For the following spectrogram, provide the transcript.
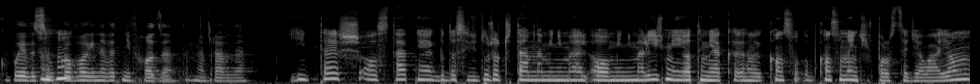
kupuję wysyłkowo mhm. i nawet nie wchodzę tak naprawdę. I też ostatnio jakby dosyć dużo czytałam na minimal, o minimalizmie i o tym, jak e, konsumenci w Polsce działają.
